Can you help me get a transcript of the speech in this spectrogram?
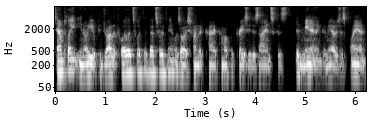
template. You know, you could draw the toilets with it, that sort of thing. It was always fun to kind of come up with crazy designs because it didn't mean anything to me. I was just playing.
